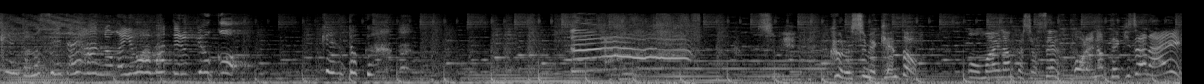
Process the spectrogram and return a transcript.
ケントの生体反応が弱まってるピョコケントくん苦しめケント。お前なんか所詮俺の敵じゃない！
